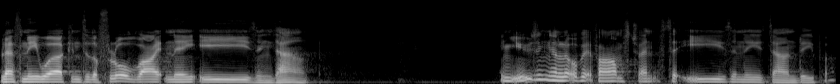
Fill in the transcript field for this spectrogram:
Left knee working to the floor, right knee easing down. And using a little bit of arm strength to ease the knees down deeper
